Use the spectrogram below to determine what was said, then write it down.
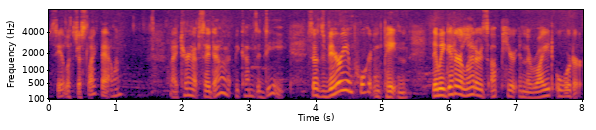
See, it looks just like that one. When I turn it upside down, it becomes a D. So it's very important, Peyton, that we get our letters up here in the right order.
